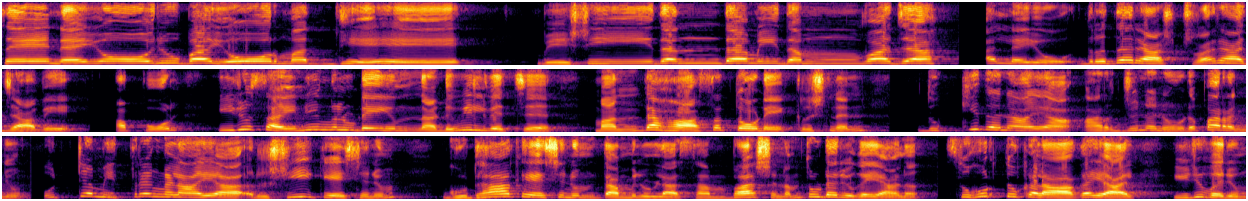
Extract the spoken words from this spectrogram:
സേനയോരുഭയോർമധ്യേ വിഷീദന്തമിതം വജ അല്ലയോ ധൃതരാഷ്ട്ര രാജാവേ. അപ്പോൾ ഇരു സൈന്യങ്ങളുടെയും നടുവിൽ വെച്ച് മന്ദഹാസത്തോടെ കൃഷ്ണൻ ദുഃഖിതനായ അർജുനനോട് പറഞ്ഞു ഉറ്റമിത്രങ്ങളായ ഋഷികേശനും ഗുഢാകേശനും തമ്മിലുള്ള സംഭാഷണം തുടരുകയാണ്. സുഹൃത്തുക്കളാകയാൽ ഇരുവരും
